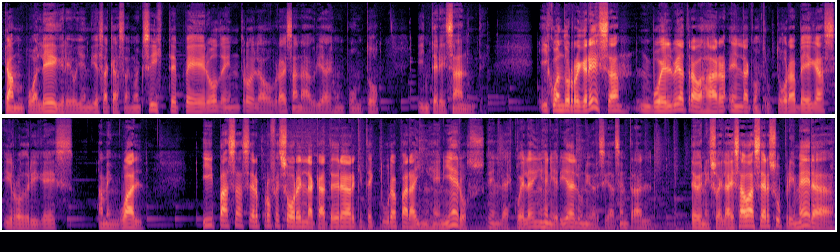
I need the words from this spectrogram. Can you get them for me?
Campo Alegre. Hoy en día esa casa no existe, pero dentro de la obra de Sanabria es un punto interesante. Y cuando regresa, vuelve a trabajar en la constructora Vegas y Rodríguez Amengual y pasa a ser profesor en la Cátedra de Arquitectura para Ingenieros en la Escuela de Ingeniería de la Universidad Central de Venezuela. Esa va a ser su primera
